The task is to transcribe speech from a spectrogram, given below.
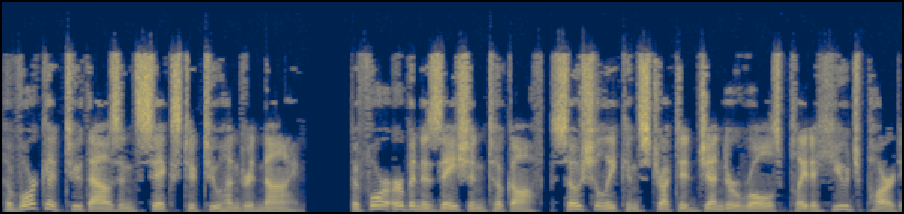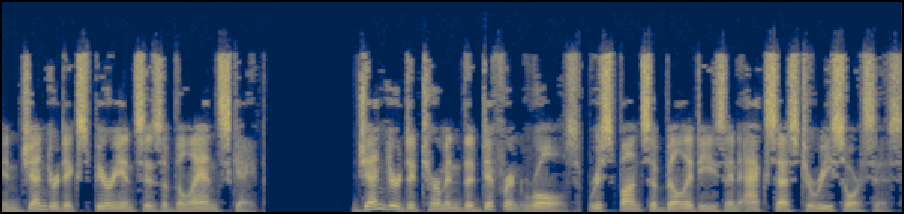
Hovorka 2006-209 before urbanization took off, socially constructed gender roles played a huge part in gendered experiences of the landscape. Gender determined the different roles, responsibilities and access to resources.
